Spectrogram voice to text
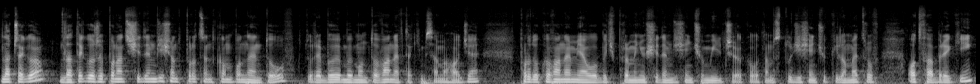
Dlaczego? Dlatego, że ponad 70% komponentów, które byłyby montowane w takim samochodzie, produkowane miało być w promieniu 70 mil, czy około tam 110 km od fabryki,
